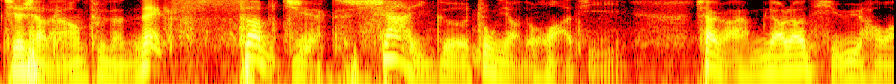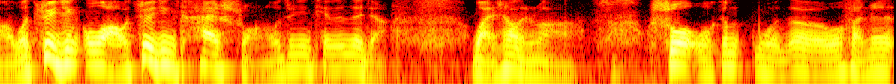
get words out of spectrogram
接下来 on to the next subject，下一个重要的话题，下一个哎，我们聊聊体育，好吧？我最近哇，我最近太爽了，我最近天天在讲，晚上是吧？说我跟我呃，我反正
